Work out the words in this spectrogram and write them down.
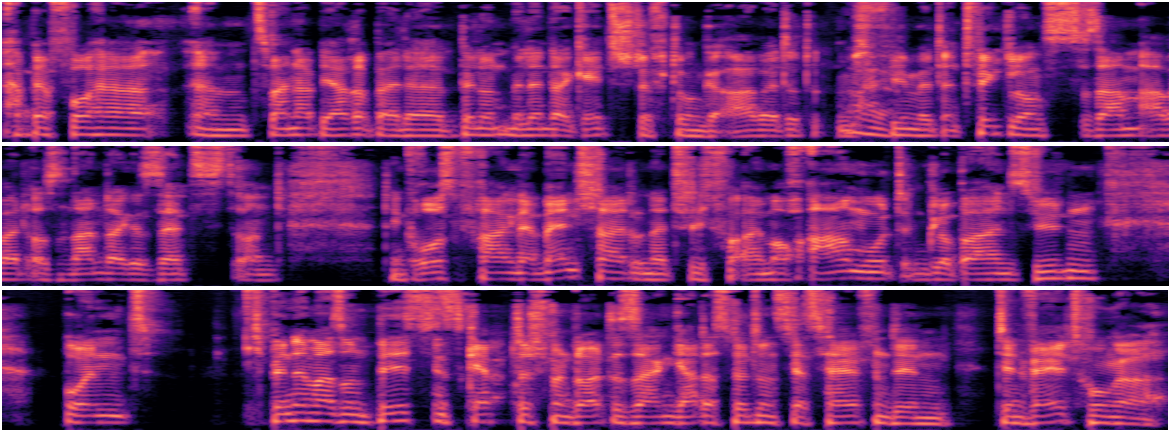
habe ja vorher ähm, zweieinhalb Jahre bei der Bill und Melinda Gates Stiftung gearbeitet und mich ah, ja. viel mit Entwicklungszusammenarbeit auseinandergesetzt und den großen Fragen der Menschheit und natürlich vor allem auch Armut im globalen Süden. Und ich bin immer so ein bisschen skeptisch, wenn Leute sagen, ja, das wird uns jetzt helfen, den, den Welthunger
